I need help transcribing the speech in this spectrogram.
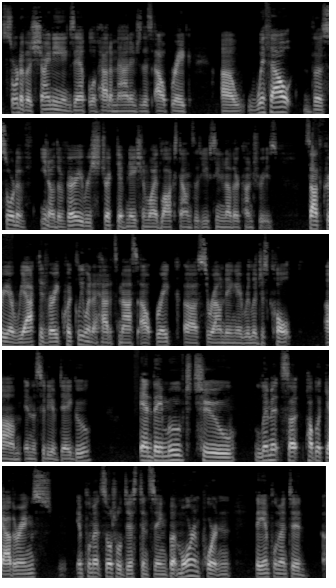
sort of a shining example of how to manage this outbreak uh, without the sort of, you know, the very restrictive nationwide lockdowns that you've seen in other countries. South Korea reacted very quickly when it had its mass outbreak uh, surrounding a religious cult um, in the city of Daegu. And they moved to limit public gatherings, implement social distancing, but more important, they implemented uh,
